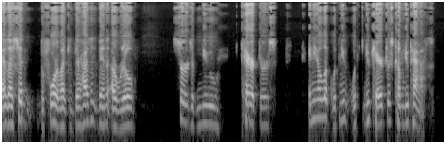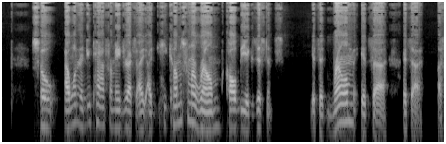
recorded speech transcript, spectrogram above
as I said before, like there hasn't been a real surge of new characters. And you know, look, with new with new characters come new paths. So I wanted a new path for Major X. I, I, he comes from a realm called the Existence. It's a realm. It's a it's a a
